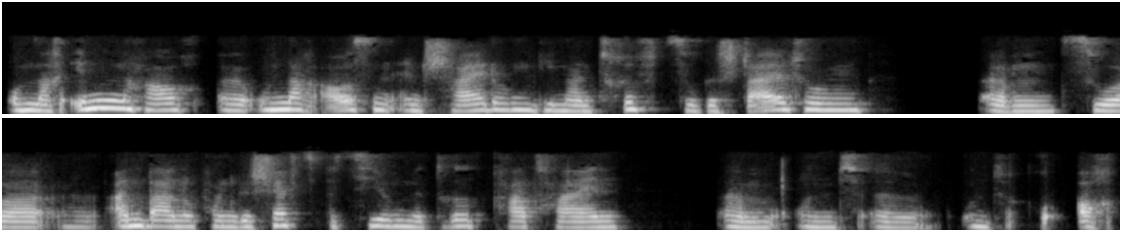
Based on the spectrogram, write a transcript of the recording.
um nach innen äh, und nach außen Entscheidungen, die man trifft zur Gestaltung, ähm, zur äh, Anbahnung von Geschäftsbeziehungen mit Drittparteien ähm, und, und auch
